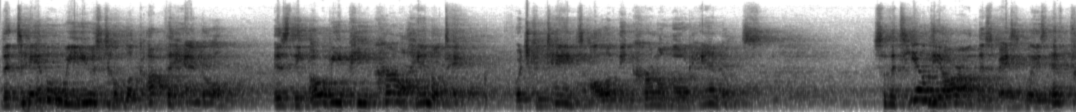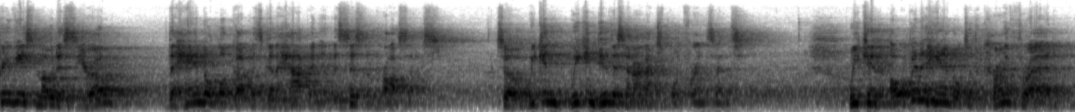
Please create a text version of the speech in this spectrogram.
the table we use to look up the handle is the OBP kernel handle table, which contains all of the kernel mode handles. So the TLDR on this basically is if previous mode is zero, the handle lookup is going to happen in the system process. So we can, we can do this in our exploit, for instance. We can open a handle to the current thread.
